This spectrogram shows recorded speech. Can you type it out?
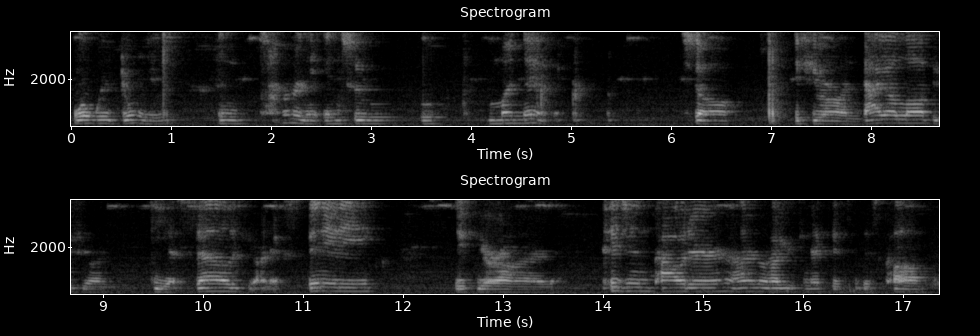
what we're doing and turn it into money. So if you're on Dial-Up, if you're on DSL, if you're on Xfinity, if you're on Pigeon Powder, I don't know how you're connected to this call,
